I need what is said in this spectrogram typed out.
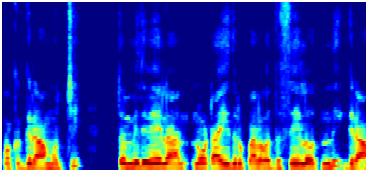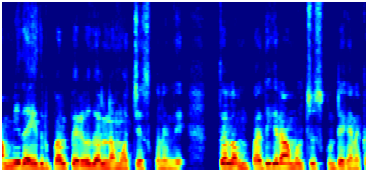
ఒక గ్రామ్ వచ్చి తొమ్మిది వేల నూట ఐదు రూపాయల వద్ద సేల్ అవుతుంది. గ్రామ్ మీద ఐదు రూపాయలు పెరుగుదల నమోదు చేసుకునింది. తులం పది గ్రాములు చూసుకుంటే కనుక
